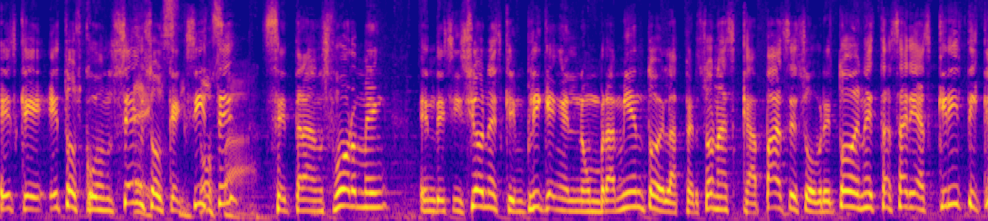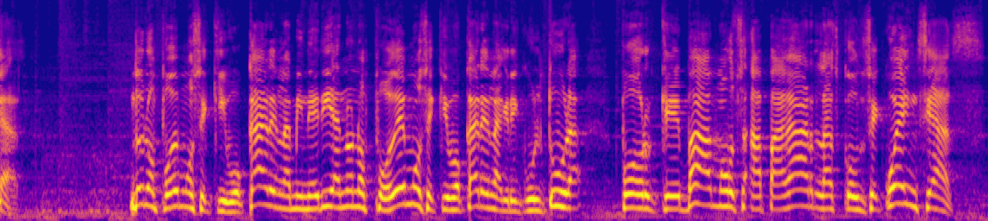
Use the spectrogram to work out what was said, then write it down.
es que estos consensos que existen se transformen en decisiones que impliquen el nombramiento de las personas capaces, sobre todo en estas áreas críticas. No nos podemos equivocar en la minería, no nos podemos equivocar en la agricultura, porque vamos a pagar las consecuencias.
